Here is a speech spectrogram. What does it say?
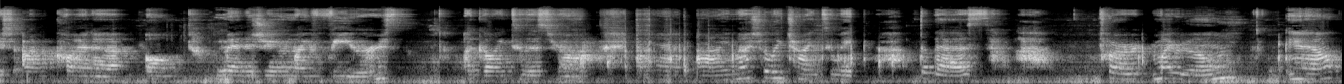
which I'm kind of um, managing my fears going to this room. And I'm actually trying to make the best for my room, you know.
